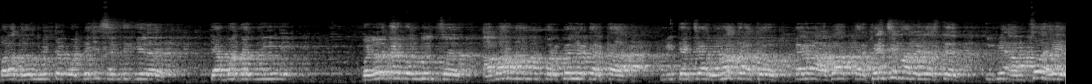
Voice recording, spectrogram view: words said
मला दोन मिनिटं बोलण्याची संधी दिलं त्याबद्दल मी पडळकर बंधूंचं आभार मानून परक न करता मी त्यांच्या ऋणात राहतो. कारण आभार परक्यांचे मानायचे असतात. तुम्ही आमचं आहे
